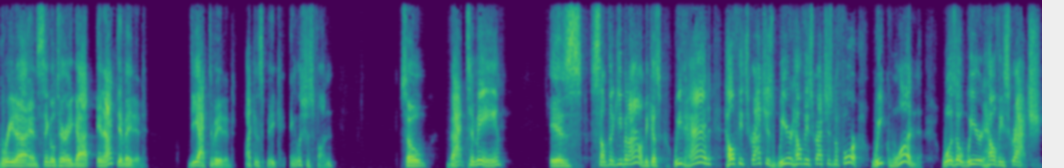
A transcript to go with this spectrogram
Breida and Singletary got inactivated, deactivated. I can speak. English is fun. So that to me is something to keep an eye on because we've had healthy scratches, weird healthy scratches before. Week one was a weird healthy scratch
